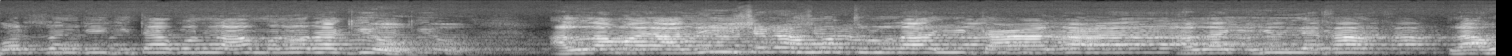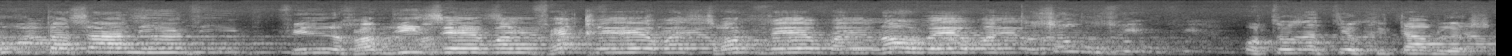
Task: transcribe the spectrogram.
বরজনজি কিতাবন নাম মনে রাখিও। অত জাতীয় কিতাব লেখা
